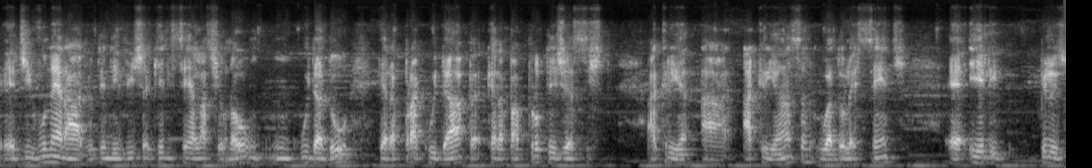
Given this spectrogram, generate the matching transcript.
é, de vulnerável, tendo em vista que ele se relacionou um, um cuidador que era para cuidar, que era para proteger a, a, a criança, o adolescente, é, ele, pelos,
